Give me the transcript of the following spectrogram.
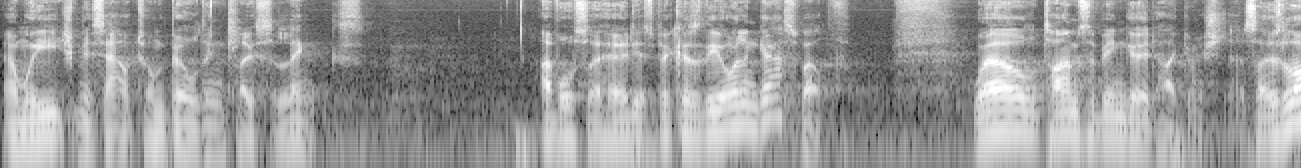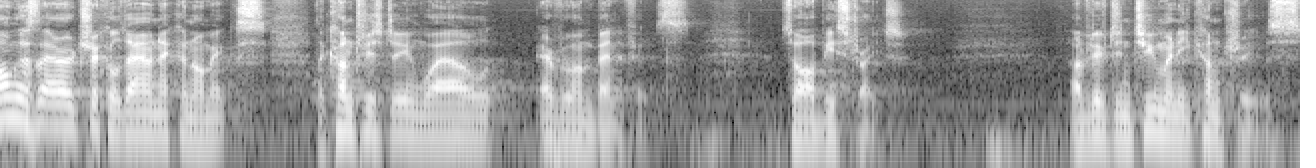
and we each miss out on building closer links. I've also heard it's because of the oil and gas wealth. Well, times have been good, High Commissioner. So as long as there are trickle-down economics, the country's doing well, everyone benefits. So I'll be straight. I've lived in too many countries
